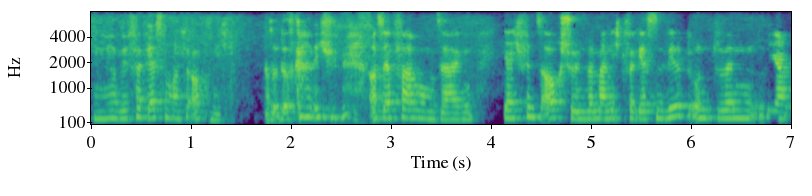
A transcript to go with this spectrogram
Ja, wir vergessen euch auch nicht. Also das kann ich aus Erfahrung sagen. Ja, ich finde es auch schön, wenn man nicht vergessen wird und wenn, ja,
